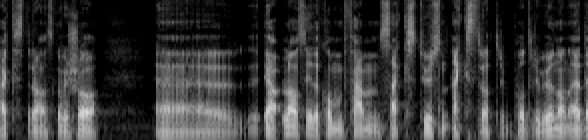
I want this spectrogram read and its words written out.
ekstra Skal vi se uh, Ja, la oss si det kom 5000-6000 ekstra på tribunene. Er,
